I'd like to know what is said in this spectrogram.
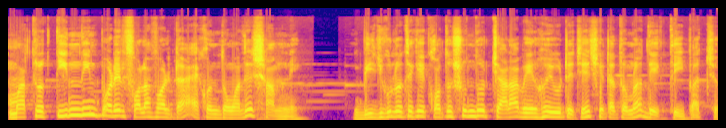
মাত্র তিন দিন পরের ফলাফলটা এখন তোমাদের সামনে। বীজগুলো থেকে কত সুন্দর চারা বের হয়ে উঠেছে সেটা তোমরা দেখতেই পাচ্ছ।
